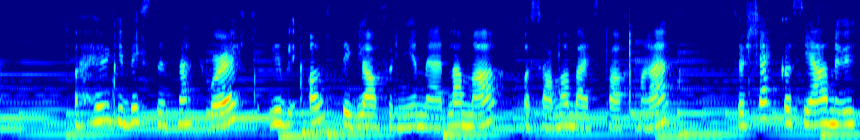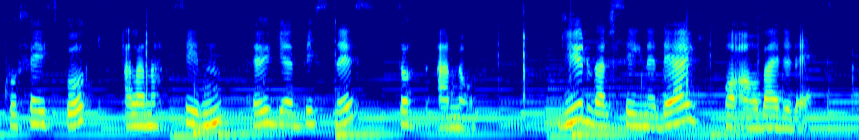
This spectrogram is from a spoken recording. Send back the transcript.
Og Hauge Business Network vi blir alltid glad for nye medlemmer og samarbeidspartnere, så sjekk oss gjerne ut på Facebook eller nettsiden haugebusiness.no. Gud velsigne deg og arbeidet ditt.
